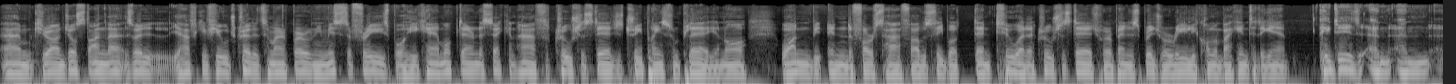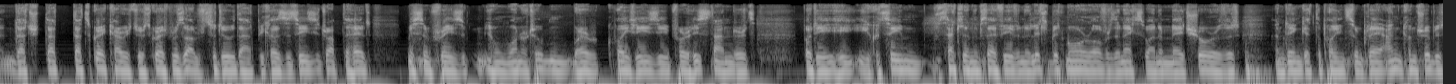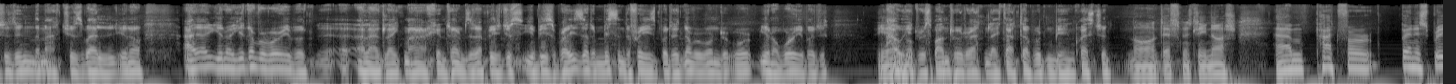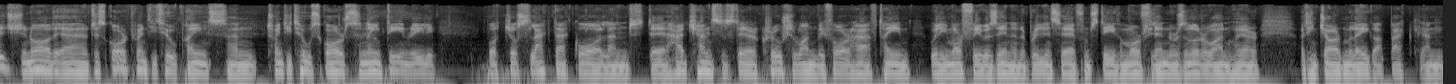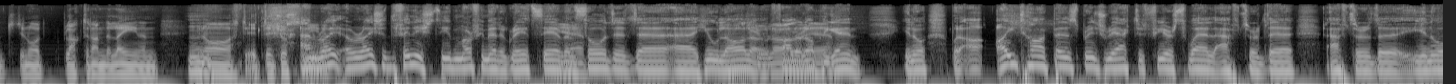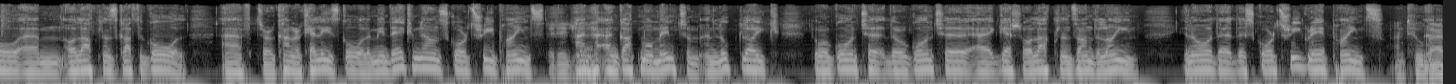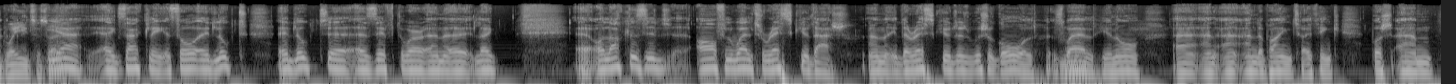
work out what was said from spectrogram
um, Kieran, just on that as well, you have to give huge credit to Mark Bergin. He missed the frees, but he came up there in the second half, crucial stages, three points from play. You know, one in the first half, obviously, but then two at a crucial stage where Bennettsbridge were really coming back into the game. He did, and and that that that's great character. characters, great resolve to do that because it's easy to drop the head, missing frees. You know, one or two of them were quite easy for his standards, but he, he you could see him settling himself even a little bit more over the next one and made sure of it, and then get the points from play and contributed in the match as well. You know, uh, you know you never worry about a lad like Mark in terms of that. But you just you'd be surprised at him missing the frees, but I'd never wonder, you know, worry about it. Yeah, how he'd respond to it or anything like that, that wouldn't be in question. No, definitely not. Um, Pat, for Bennettsbridge, you know, uh, to score 22 points and 22 scores to 19 really but just lacked that goal and they had chances there, a crucial one before half time. Willie Murphy was in and a brilliant save from Stephen Murphy. Then there was another one where I think Jordan Molloy got back and you know blocked it on the line and mm. you know it, they just and right right at the finish Stephen Murphy made a great save yeah. and so did uh, uh, Hugh Lawler, Hugh Lawler followed up again you know but I, I thought Bennettsbridge reacted fierce well after the after the you know um, O'Loughlin's got the goal after Conor Kelly's goal. I mean, they came down and scored three points did, yeah. And, and got momentum and looked like they were going to they were going to uh, get O'Loughlin's on the line. You know, they, they scored three great points and two bad uh, wides as well. Yeah, exactly. So it looked it looked uh, as if they were and uh, like. Uh, O'Loughlin's did awful well to rescue that, and they rescued it with a goal as mm. well, you know, uh, and, and and a point, I think. But um,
